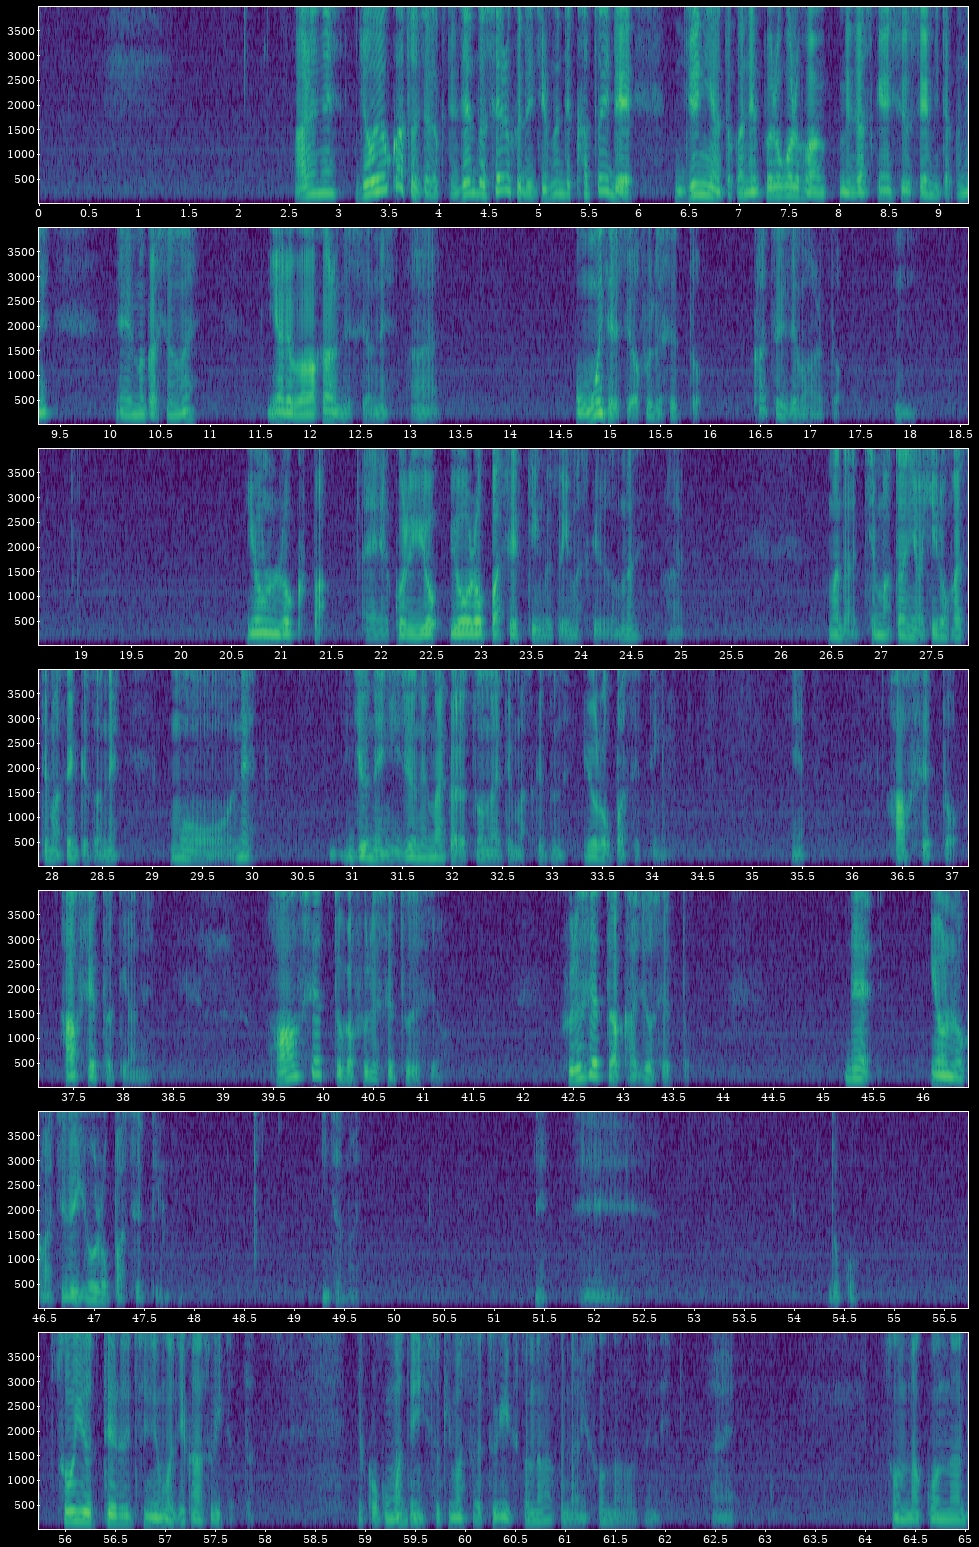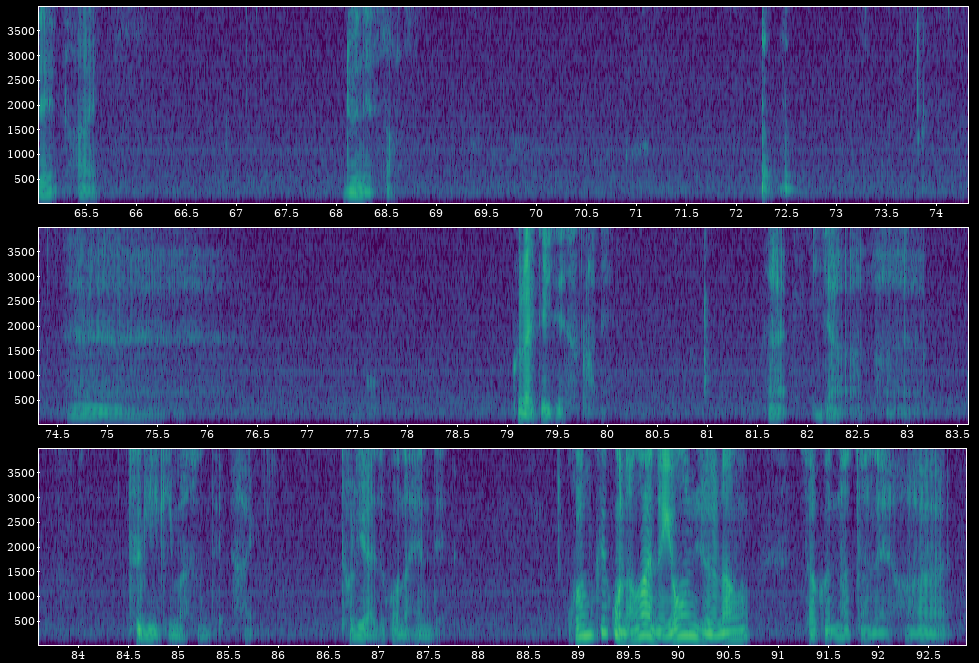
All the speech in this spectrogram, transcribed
あれね常用カートじゃなくて全部セルフで自分で担いでジュニアとかねプロゴルファー目指す研修生みたくね、えー、昔のねやればわかるんですよね。はい。重いですよフルセット。担いでもあると。46パ、えー、これヨーロッパセッティングと言いますけれどもね、はい、まだ巷には広がってませんけどね。もうね10年20年前から唱えてますけどね。ヨーロッパセッティング、ね、ハーフセット。ハーフセットって言わない。ハーフセットがフルセットですよ。フルセットは過剰セット。で468でヨーロッパセッティング。いいんじゃない？ねえーどこ？そう言ってるうちにもう時間過ぎちゃった。でここまでにしときますが次行くと長くなりそうなのでね。はい。そんなこんなではい。ルネサンくらいでいいですかね。はい。じゃあ次行きますんで、はい、とりあえずこの辺で。これも結構長いね。40何作になったね。はい。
